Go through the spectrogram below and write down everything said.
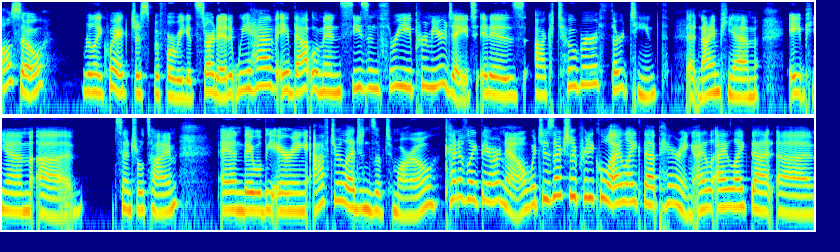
also, really quick, just before we get started, we have a Batwoman season three premiere date. It is October 13th at 9 p.m., 8 p.m. Uh, Central Time. And they will be airing after Legends of Tomorrow, kind of like they are now, which is actually pretty cool. I like that pairing. I, I like that uh,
